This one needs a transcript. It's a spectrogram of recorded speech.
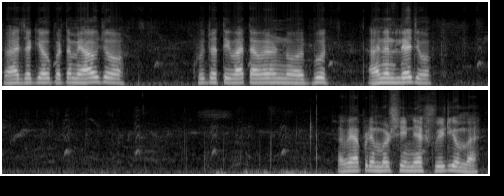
તો આ જગ્યા ઉપર તમે આવજો. કુદરતી વાતાવરણનો અદ્ભુત આનંદ લેજો. હવે આપણે મળશે નેક્સ્ટ વિડીયોમાં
